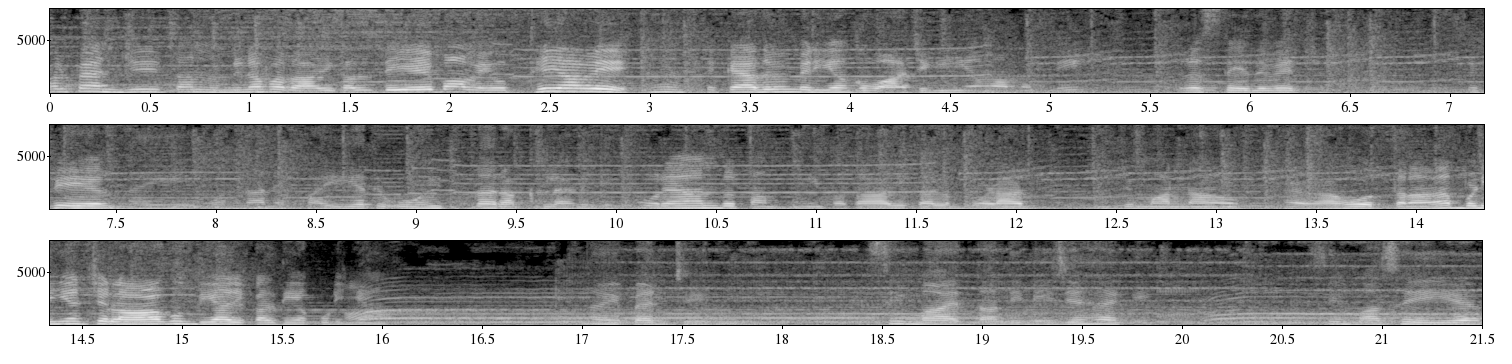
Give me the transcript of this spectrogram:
ਪਰ ਭੈਣ ਜੀ ਤੁਹਾਨੂੰ ਨਹੀਂ ਨਾ ਪਤਾ ਅੱਜ ਕੱਲ ਦੇ ਭਾਵੇਂ ਉੱਥੇ ਆਵੇ ਤੇ ਕਹਿ ਦੇਵੇ ਮੇਰੀਆਂ ਗਵਾਚ ਗਈਆਂ ਵਾ ਮੰਮੀ ਰਸਤੇ ਦੇ ਵਿੱਚ। ਤੇ ਫੇਰ? ਨਹੀਂ ਉਹਨਾਂ ਨੇ ਪਾਈ ਹੈ ਤੇ ਉਹੀ ਥੋੜਾ ਰੱਖ ਲੈਣਗੇ। ਉਹ ਰਹਿਣ ਦਾ ਤੁਹਾਨੂੰ ਨਹੀਂ ਪਤਾ ਅੱਜ ਕੱਲ ਬੜਾ ਜ਼ਮਾਨਾ ਹੈਗਾ ਹੋਰ ਤਰ੍ਹਾਂ ਦਾ ਬੜੀਆਂ ਚਲਾਕ ਹੁੰਦੀਆਂ ਅੱਜ ਕੱਲ ਦੀਆਂ ਕੁੜੀਆਂ। ਨਹੀਂ ਭੈਣ ਜੀ ਸੀਮਾ ਇਦਾਂ ਦੀ ਨਹੀਂ ਜੇ ਹੈਗੀ। ਸੀਮਾ ਸਹੀ ਹੈ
